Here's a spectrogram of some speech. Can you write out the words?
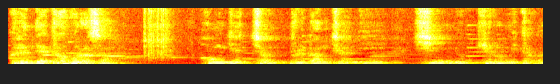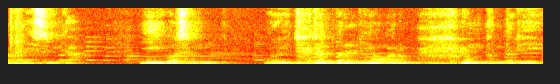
그런데 더불어서 홍제천, 불광천이 16km가 있습니다. 이것은 우리 자전거를 이용하는 많은 분들이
